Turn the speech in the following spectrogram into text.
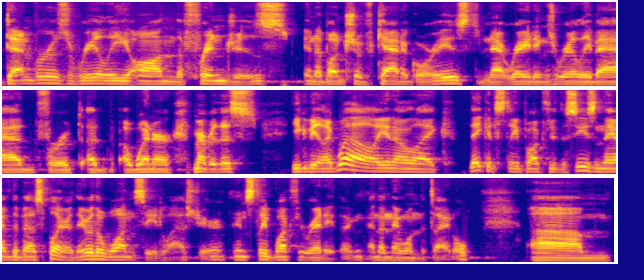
Denver is really on the fringes in a bunch of categories. The net rating's really bad for a, a winner. Remember this? You could be like, well, you know, like they could sleepwalk through the season. They have the best player. They were the one seed last year. and sleepwalk through anything, and then they won the title. Um,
